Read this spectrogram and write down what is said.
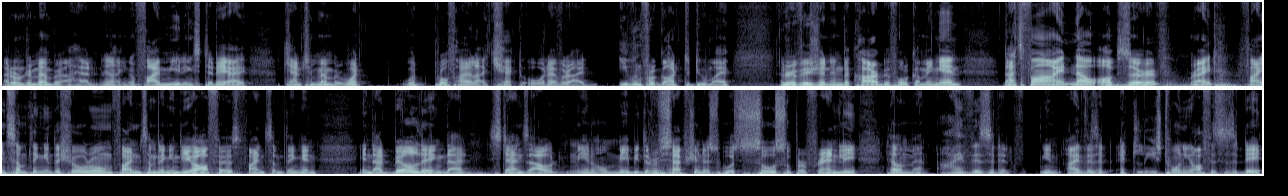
i don't remember i had you know five meetings today i can't remember what what profile I checked or whatever. I even forgot to do my revision in the car before coming in. That's fine. Now observe, right? Find something in the showroom, find something in the office, find something in in that building that stands out. You know, maybe the receptionist was so super friendly. Tell them, man, I visited you know, I visit at least 20 offices a day.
